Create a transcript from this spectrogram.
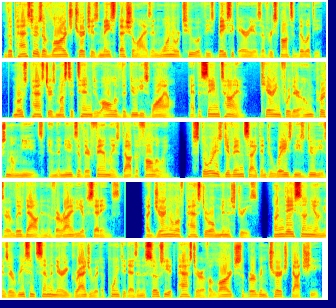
the pastors of large churches may specialize in one or two of these basic areas of responsibility. Most pastors must attend to all of the duties while, at the same time, caring for their own personal needs and the needs of their families. The following stories give insight into ways these duties are lived out in a variety of settings. A Journal of Pastoral Ministries. Unday Sunyoung is a recent seminary graduate appointed as an associate pastor of a large suburban church. She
